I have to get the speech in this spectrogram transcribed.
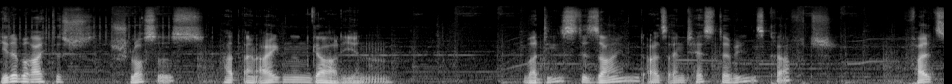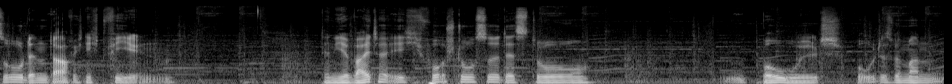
Jeder Bereich des Schlosses hat einen eigenen Guardian. War dies designt als ein Test der Willenskraft? Falls so, dann darf ich nicht fehlen. Denn je weiter ich vorstoße, desto bold. Bold ist, wenn man...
